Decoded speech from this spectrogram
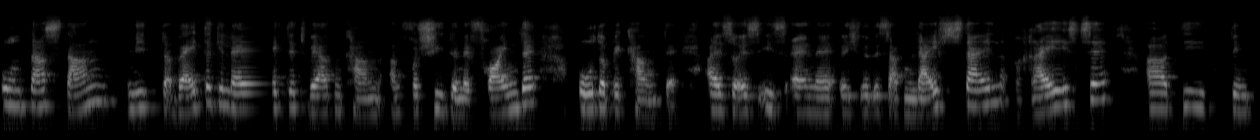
und das dann mit weitergeleitet werden kann an verschiedene Freunde oder Bekannte. Also es ist eine, ich würde sagen, Lifestyle-Reise, äh, die den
